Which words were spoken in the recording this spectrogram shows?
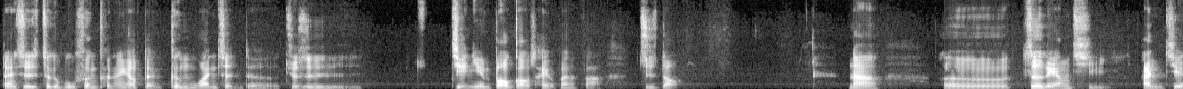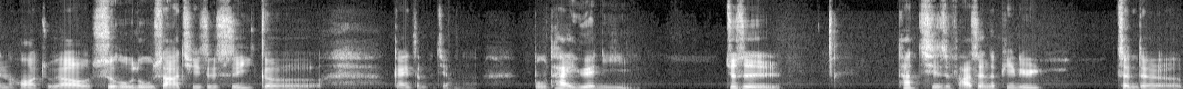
但是这个部分可能要等更完整的，就是检验报告才有办法知道。那呃，这两起案件的话，主要石虎路杀其实是一个该怎么讲呢？不太愿意，就是它其实发生的频率真的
